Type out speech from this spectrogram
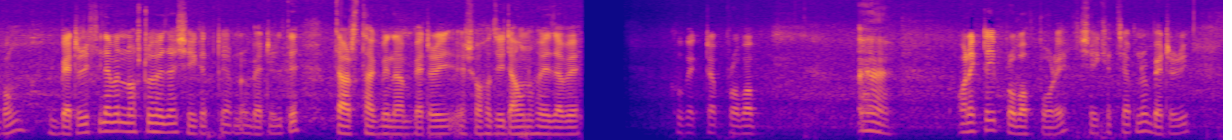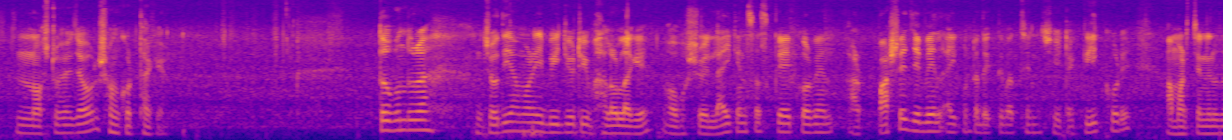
এবং ব্যাটারি ফিলামেন্ট নষ্ট হয়ে যায়, সেই ক্ষেত্রে আপনার ব্যাটারিতে চার্জ থাকবে না, ব্যাটারি সহজেই ডাউন হয়ে যাবে। খুব একটা প্রভাব অনেকটাই প্রভাব পড়ে। সেই ক্ষেত্রে আপনার ব্যাটারি নষ্ট হয়ে যাওয়ার সংকট থাকে। তো বন্ধুরা, যদি আমার এই ভিডিওটি ভালো লাগে, অবশ্যই লাইক অ্যান্ড সাবস্ক্রাইব করবেন। আর পাশে যে বেল আইকনটা দেখতে পাচ্ছেন, সেটা ক্লিক করে আমার চ্যানেল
